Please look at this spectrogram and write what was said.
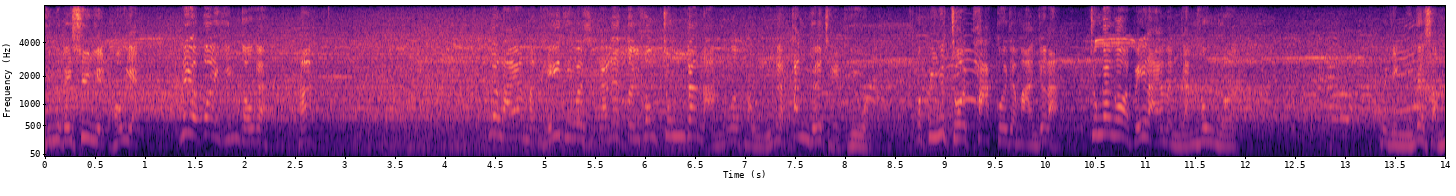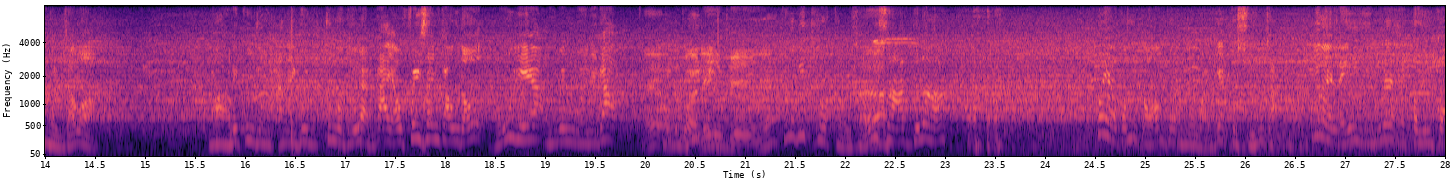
掩到俾孫悦，好嘢！呢、個波係掩到嘅嚇。因為賴亞文起跳嘅時間咧，對方中間南網嘅球員咧跟佢一齊跳啊，我變咗再拍過就慢咗啦。中間嗰個俾賴亞文引空咗啦，咁啊仍然都係十五平手喎。哇！啲觀眾硬係叫中國隊咧加油，飛身救到，好嘢啊！吳永梅嚟㗎。誒，咁佢係呢邊嘅，點解俾托球手殺嘅啦嚇？不過又咁講，佢係咪唯一嘅選擇？因為李豔咧係對角，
